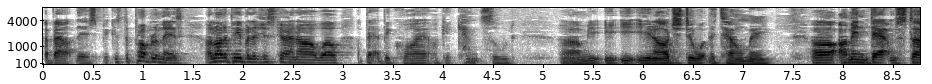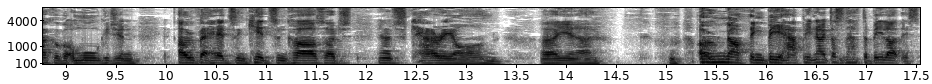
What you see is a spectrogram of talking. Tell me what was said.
about this because the problem is a lot of people are just going, oh, well, I better be quiet. I'll get cancelled. Um, you, you, you, know, I'll just do what they tell me. Uh, I'm in debt. I'm stuck. I've got a mortgage and overheads and kids and cars. So I just, you know, just carry on. Uh, you know, own nothing, be happy. No, it doesn't have to be like this.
